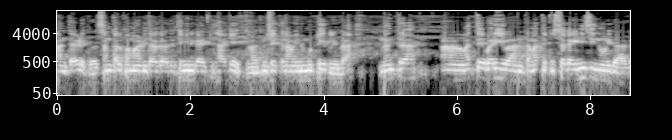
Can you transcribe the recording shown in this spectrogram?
ಅಂತ ಹೇಳಿದ್ರು. ಸಂಕಲ್ಪ ಮಾಡಿದಾಗ ಅದು ತೆಂಗಿನಕಾಯಿ ಹಾಗೆ ಇತ್ತು. ಅದನ್ನ ಸಹಿತ ನಾವೇನು ಮುಟ್ಟಿರ್ಲಿಲ್ಲ. ನಂತರ ಮತ್ತೆ ಬರೆಯುವ ಅಂತ, ಮತ್ತೆ ಪುಸ್ತಕ ಎಣಿಸಿ ನೋಡಿದಾಗ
